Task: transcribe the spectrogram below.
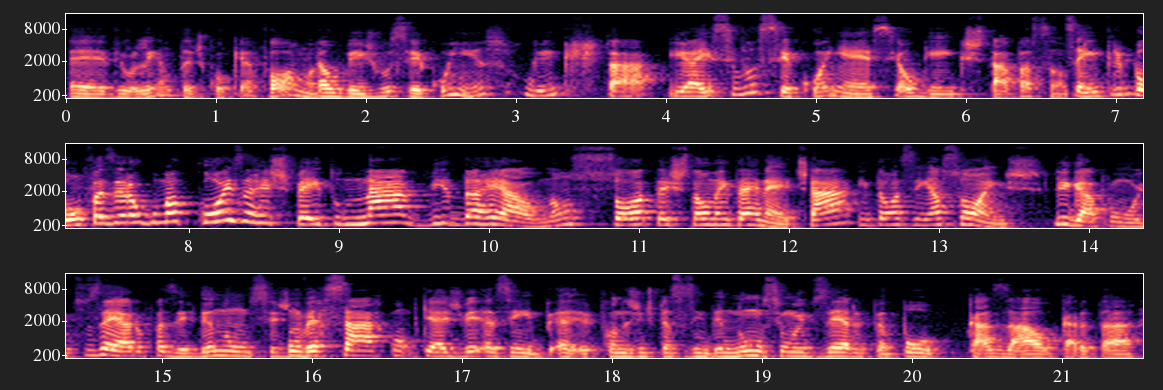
é, violenta de qualquer forma, talvez você conheça alguém que está. E aí, se você conhece alguém que está passando, sempre bom fazer alguma coisa a respeito na vida real, não só textão na internet, tá? Então, assim, ações: ligar para um 80, fazer denúncias, conversar com. Porque às vezes, assim, é, quando a gente pensa assim, denúncia 180, pô, casal, o cara tá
